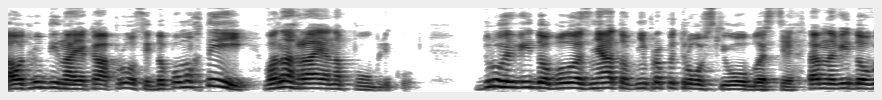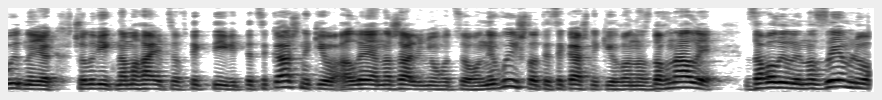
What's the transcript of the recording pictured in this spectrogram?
А от людина, яка просить допомогти їй, вона грає на публіку. Друге відео було знято в Дніпропетровській області. Там на відео видно, як чоловік намагається втекти від ТЦКшників, але, на жаль, у нього цього не вийшло. ТЦКшники його наздогнали, завалили на землю.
